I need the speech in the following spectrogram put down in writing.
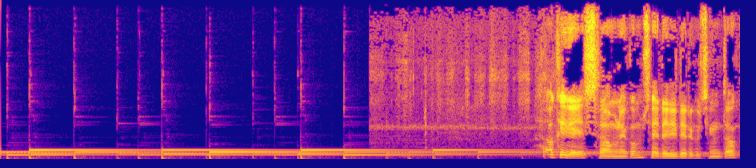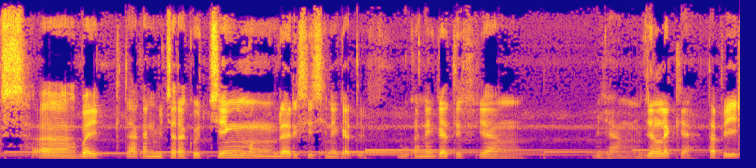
Oke okay guys, assalamualaikum. Saya dari dari Kucing Talks. Uh, baik, kita akan bicara kucing dari sisi negatif, bukan negatif yang yang jelek ya, tapi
